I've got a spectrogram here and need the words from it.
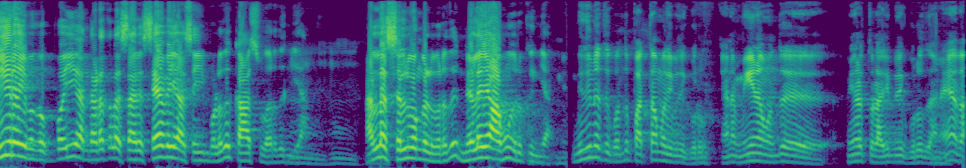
நீரை இவங்க போய் அந்த இடத்துல சேவையா செய்யும் பொழுது காசு வருதுங்கய்யா. நல்ல செல்வங்கள் வருது நிலையாகவும் இருக்குங்க. மிதுனத்துக்கு வந்து பத்தாம் அதிபதி குரு. ஏன்னா மீனம் வந்து மீனத்தோட அதிபதி குரு தானே. அது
